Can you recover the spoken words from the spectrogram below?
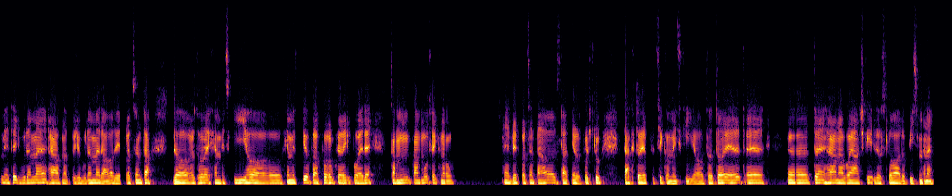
my teď budeme hrát na to, že budeme dávat 2% do rozvoje chemického, chemického praporu, který pojede kam, kam mu řeknou, 2% státního rozpočtu, tak to je přeci komický. Jo. To, to, je, to je Eh, to je hra na vojáčky doslova do písmene.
